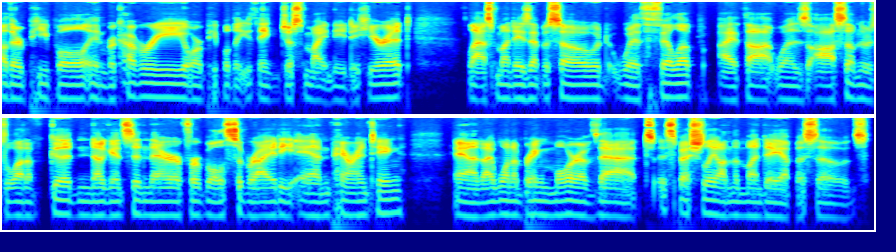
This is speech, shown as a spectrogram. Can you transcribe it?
other people in recovery or people that you think just might need to hear it last Monday's episode with Philip, I thought was awesome. There was a lot of good nuggets in there for both sobriety and parenting. And I want to bring more of that, especially on the Monday episodes.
